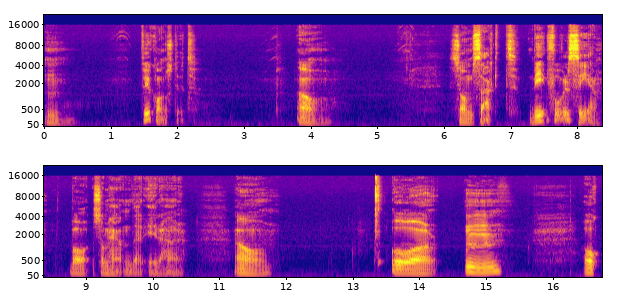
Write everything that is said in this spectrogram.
Mm. Det är konstigt. Ja. Som sagt, vi får väl se vad som händer i det här. Ja. Och... Mm. Och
